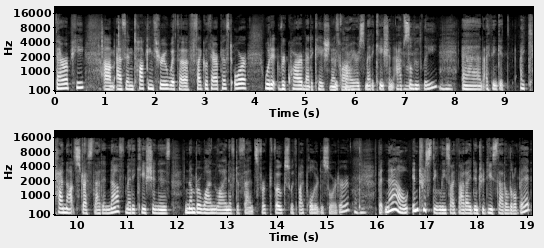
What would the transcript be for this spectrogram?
therapy, um, as in talking through with a psychotherapist, or would it require medication as well? requires medication absolutely and i think it i cannot stress that enough. Medication is number one line of defense for folks with bipolar disorder. Mm-hmm. But now interestingly so i thought i'd introduce that a little bit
